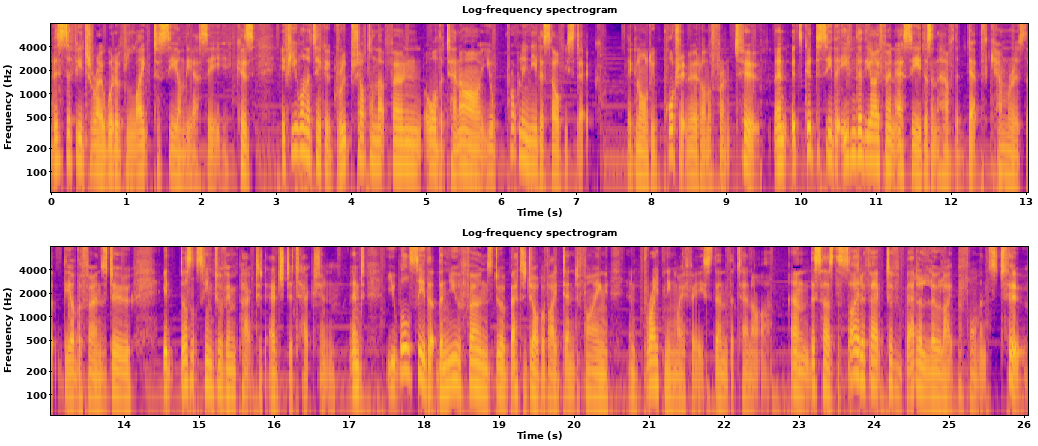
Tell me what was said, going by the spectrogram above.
this is a feature I would have liked to see on the SE, because if you want to take a group shot on that phone or the XR, you'll probably need a selfie stick. They can all do portrait mode on the front too. And it's good to see that even though the iPhone SE doesn't have the depth cameras that the other phones do, it doesn't seem to have impacted edge detection. And you will see that the new phones do a better job of identifying and brightening my face than the XR. And this has the side effect of better low light performance too.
